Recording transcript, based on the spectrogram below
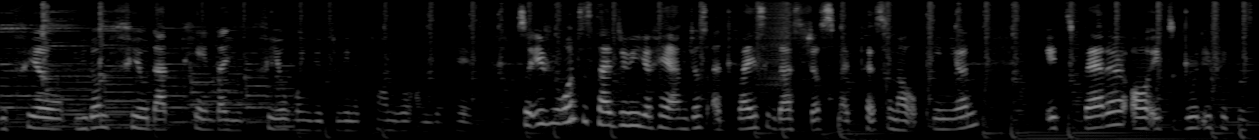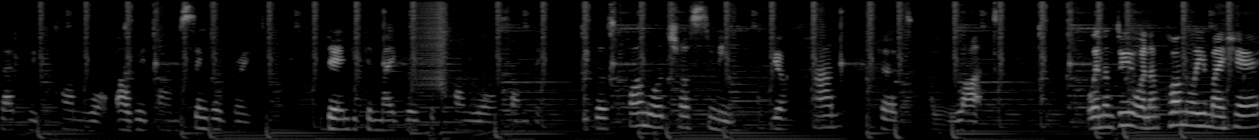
you feel you don't feel that pain that you feel when you're doing a cornrow on your head. So if you want to start doing your hair, I'm just advising that's just my personal opinion. It's better or it's good if you can start with cornrow or with um, single braid. Then you can migrate to cornrow or something because cornrow, trust me, your hand hurts a lot. When I'm doing when I'm cornrowing my hair,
